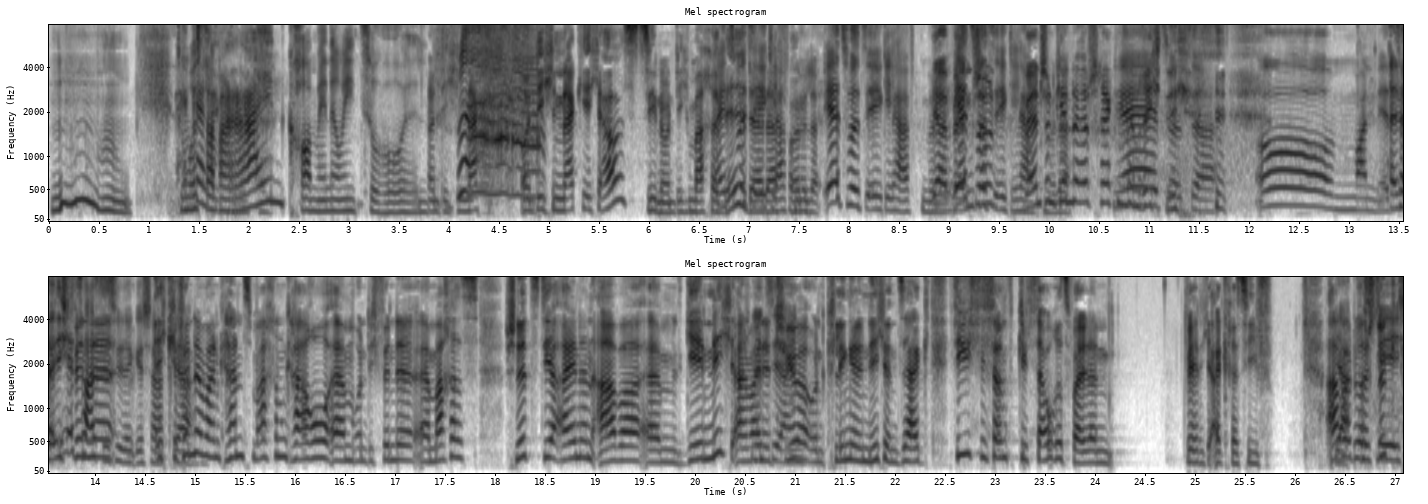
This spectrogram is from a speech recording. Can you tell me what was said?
Hm, Du musst aber reinkommen, um ihn zu holen. Und dich, nack, und dich nackig ausziehen und ich mache Jetzt wird's Bilder ekelhaft, davon. Müller. Jetzt wird's ekelhaft, Müller. Ja, wenn jetzt wird's schon- ekelhaft, wenn schon. Kinder erschrecken, dann richtig. wird's ja. Oh Mann, jetzt, Also ich jetzt finde, hast du es wieder geschafft. ich ja. finde, man kann es machen, Caro, ähm, und ich finde, äh, mach es, schnitz dir einen, aber ähm, geh nicht an meine Schnitz dir Tür und klingel nicht und sag, wie viel sonst gibt's Saures, weil dann werde ich aggressiv. Aber Ja, du hast Glück. ich.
